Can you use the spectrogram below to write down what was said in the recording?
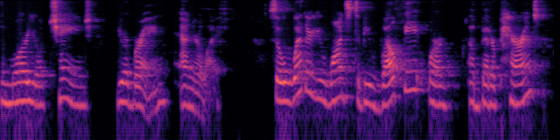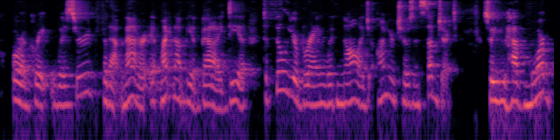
the more you'll change your brain and your life. So, whether you want to be wealthy or a better parent or a great wizard for that matter, it might not be a bad idea to fill your brain with knowledge on your chosen subject so you have more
